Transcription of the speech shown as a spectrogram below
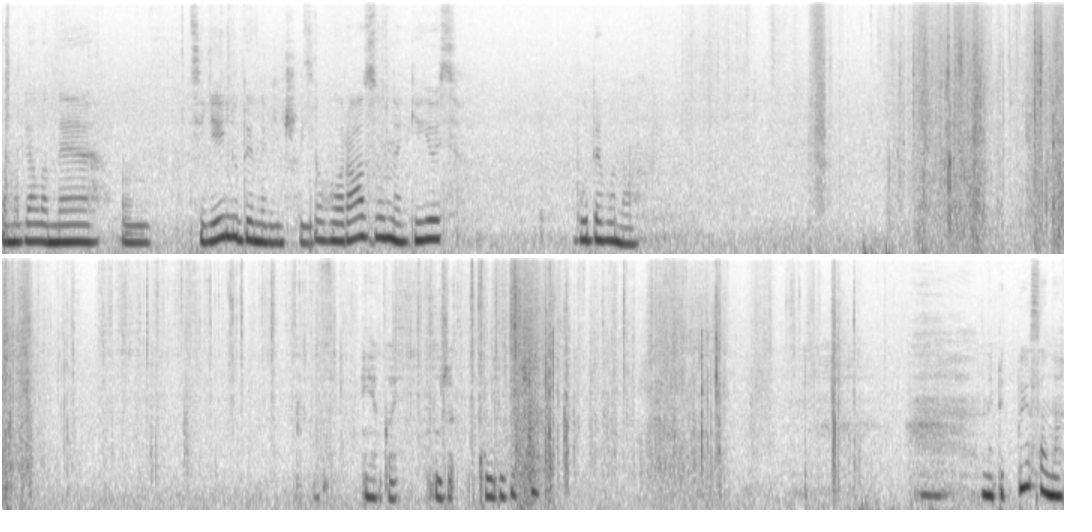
Замовляла не е, цієї людини, в іншої. Цього разу, надіюсь, буде вона. Якась дуже колюча. Не підписана.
